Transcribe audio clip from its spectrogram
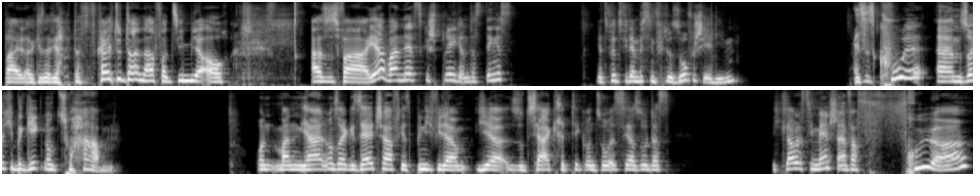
Beide. Hab gesagt, ja, das kann ich total nachvollziehen, mir auch. Also es war, ja, war ein nettes Gespräch. Und das Ding ist, jetzt wird es wieder ein bisschen philosophisch, ihr Lieben. Es ist cool, ähm, solche Begegnungen zu haben. Und man, ja, in unserer Gesellschaft, jetzt bin ich wieder hier Sozialkritik und so, ist ja so, dass ich glaube, dass die Menschen einfach früher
